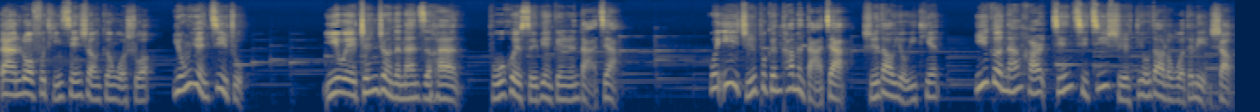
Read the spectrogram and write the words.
但洛夫廷先生跟我说：“永远记住，一位真正的男子汉不会随便跟人打架。”我一直不跟他们打架，直到有一天，一个男孩捡起鸡屎丢到了我的脸上，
